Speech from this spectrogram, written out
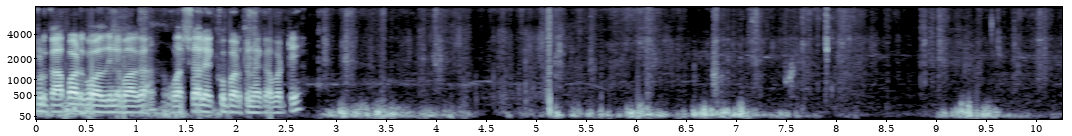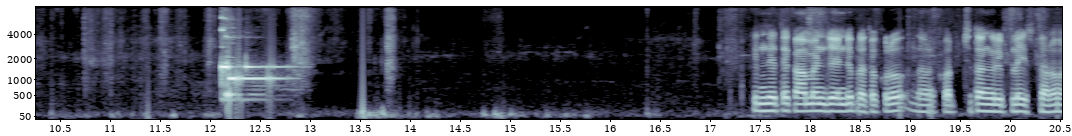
ఇప్పుడు కాపాడుకోవాలి దీన్ని బాగా. వర్షాలు ఎక్కువ పడుతున్నాయి కాబట్టి. కింద అయితే కామెంట్ చేయండి ప్రతి ఒక్కరు. దానికి ఖచ్చితంగా రిప్లై ఇస్తాను.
